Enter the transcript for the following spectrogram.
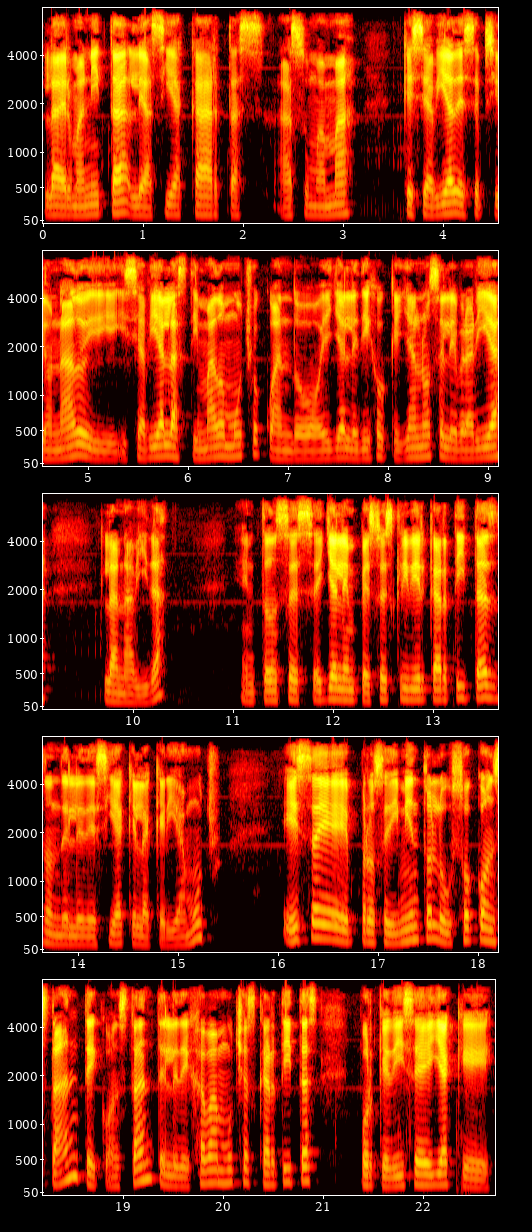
la hermanita le hacía cartas a su mamá que se había decepcionado y, se había lastimado mucho cuando ella le dijo que ya no celebraría la Navidad. Entonces ella le empezó a escribir cartitas donde le decía que la quería mucho. Ese procedimiento lo usó constante, constante, le dejaba muchas cartitas porque dice ella que,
